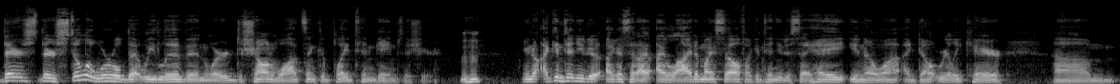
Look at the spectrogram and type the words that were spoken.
there's there's still a world that we live in where Deshaun Watson could play ten games this year. Mm-hmm. You know, I continue to, like I said, I, I, lie to myself. I continue to say, hey, you know what? I don't really care. Um,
